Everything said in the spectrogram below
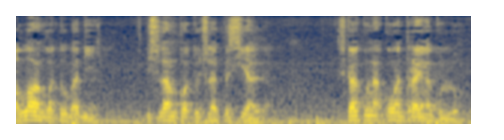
Allah kau tu babi. Islam kau tu celaka sial. Sekarang aku nak kau orang try dengan aku dulu.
